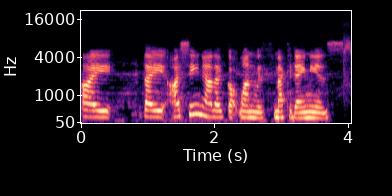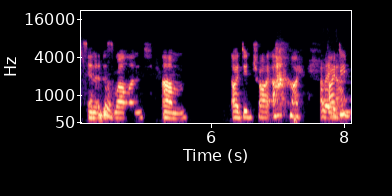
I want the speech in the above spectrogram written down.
I they I see now they've got one with macadamias in it as well, and um, I did try. I, I did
